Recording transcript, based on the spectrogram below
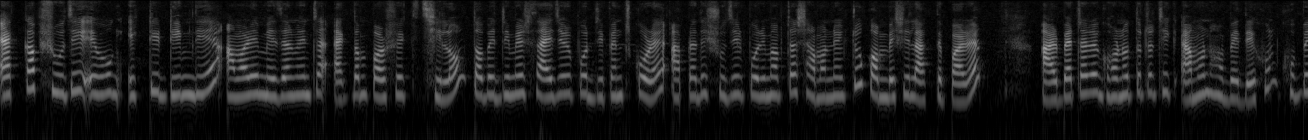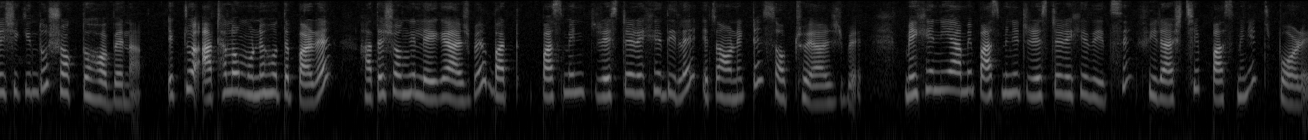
এক কাপ সুজি এবং একটি ডিম দিয়ে আমার এই মেজারমেন্টটা একদম পারফেক্ট ছিল। তবে ডিমের সাইজের উপর ডিপেন্ড করে আপনাদের সুজির পরিমাপটা সামান্য একটু কম বেশি লাগতে পারে। আর ব্যাটারের ঘনত্বটা ঠিক এমন হবে, দেখুন, খুব বেশি কিন্তু শক্ত হবে না। একটু আঠালো মনে হতে পারে, হাতের সঙ্গে লেগে আসবে বাট পাঁচ মিনিট রেস্টে রেখে দিলে এটা অনেকটাই সফট হয়ে আসবে। মেখে নিয়ে আমি পাঁচ মিনিট রেস্টে রেখে দিচ্ছি, ফিরে আসছি পাঁচ মিনিট পরে।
